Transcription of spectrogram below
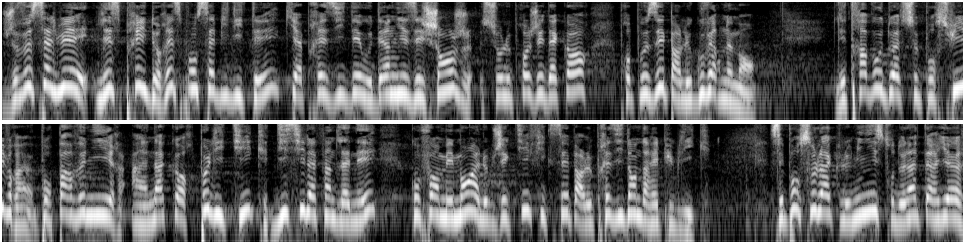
Je veux saluer l'esprit de responsabilité qui a présidé aux derniers échanges sur le projet d'accord proposé par le gouvernement. Les travaux doivent se poursuivre pour parvenir à un accord politique d'ici la fin de l'année, conformément à l'objectif fixé par le président de la République. C'est pour cela que le ministre de l'Intérieur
